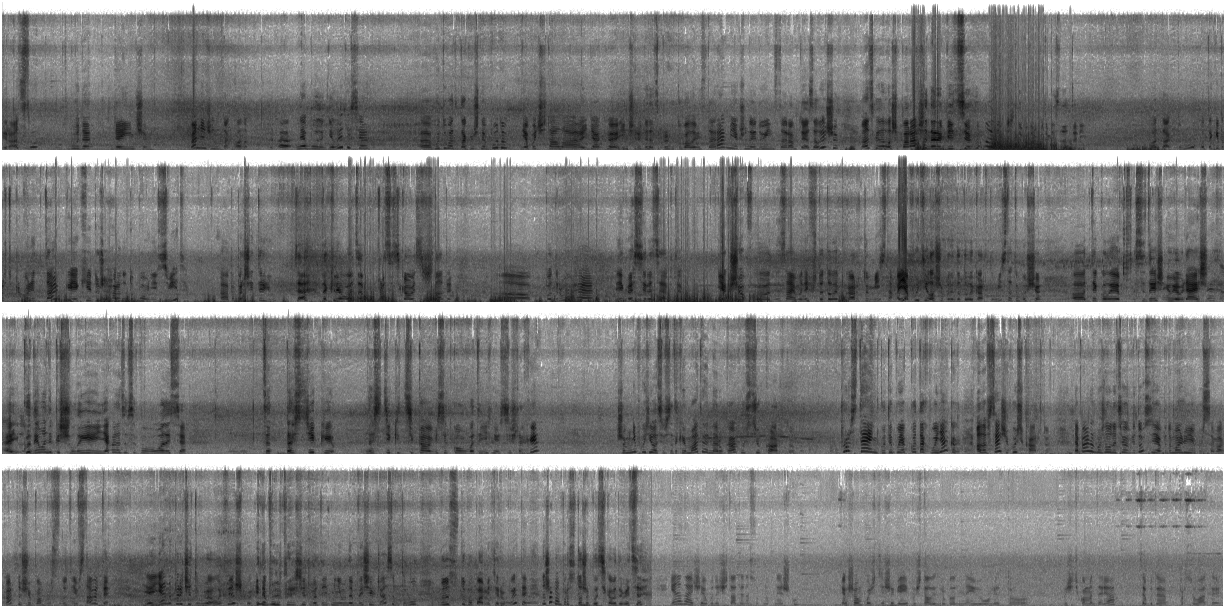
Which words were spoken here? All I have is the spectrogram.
піратство буде для інших. Певно, що не так, ладно. Е, Не буду ділитися. Е, Готувати також не буду. Я почитала, як е, інші людина це приготувала в інстаграмі. Якщо знайду інстаграм, то я залишу. Вона сказала, що пора ще не робіть цього. Ну, я теж не буду робити місце на. Отак. Тому от такі просто прикольні детальки, які дуже гарно доповнюють світ. По-перше, інтерв'ю. Це так кльово, це просто цікаво читати. По-друге, якраз ці рецепти. Якщо е, не знаю, вони ж додали карту міста, а я б хотіла, щоб вони додали карту міста, тому що а, ти коли сидиш і уявляєш, е, куди вони пішли, як воно це все поводиться, це настільки, настільки цікаво відслідковувати їхні всі шляхи, що мені б хотілося все-таки мати на руках ось цю карту. Простеньку, типу як в котах вояках, але все ж якусь карту. Напевно, можливо, до цього відосу я домалюю якусь сама карту, щоб вам просто тут її вставити. Е, Я не перечитувала книжку і не буду перечитувати як мінімум найближчим часом, тому буду суто по пам'яті робити. Ну щоб вам просто теж було цікаво дивитися. Я не знаю, чи я буду читати наступну книжку. Якщо вам хочеться, щоб я її почитала і зробила на неї огляд, то пишіть в коментарях. Це буде просувати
